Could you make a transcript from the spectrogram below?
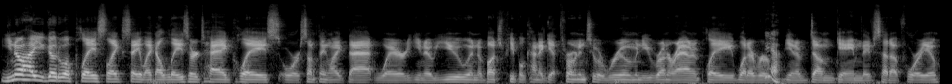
you know how you go to a place like say like a laser tag place or something like that where you know you and a bunch of people kind of get thrown into a room and you run around and play whatever Yeah. you know dumb game they've set up for you.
